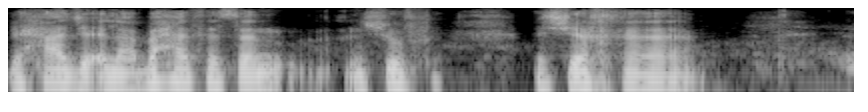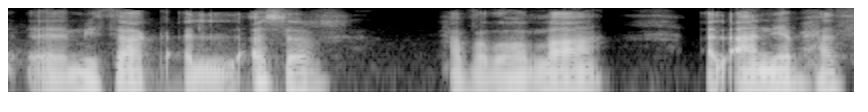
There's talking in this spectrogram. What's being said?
بحاجة إلى بحث هسه نشوف الشيخ آه، آه، ميثاق العسر حفظه الله الآن يبحث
